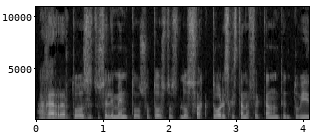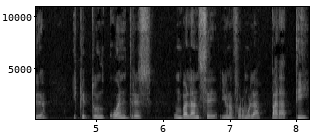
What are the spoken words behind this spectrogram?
agarrar todos estos elementos o todos estos, los factores que están afectando en tu vida y que tú encuentres un balance y una fórmula para ti.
